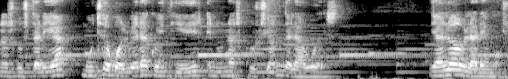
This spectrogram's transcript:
Nos gustaría mucho volver a coincidir en una excursión de la UES. Ya lo hablaremos.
